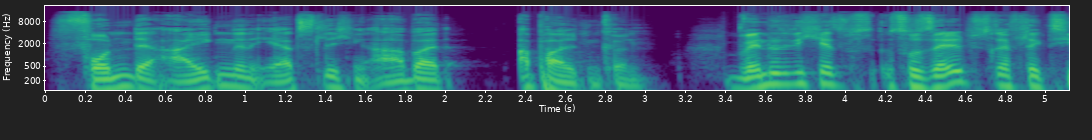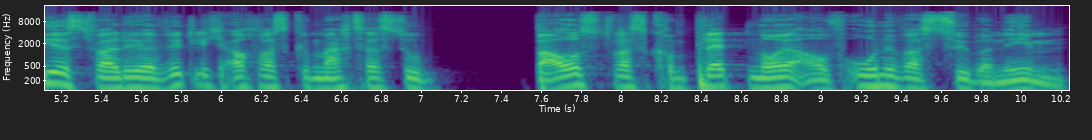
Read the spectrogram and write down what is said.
von der eigenen ärztlichen Arbeit abhalten können. Wenn du dich jetzt so selbst reflektierst, weil du ja wirklich auch was gemacht hast, du baust was komplett neu auf, ohne was zu übernehmen.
